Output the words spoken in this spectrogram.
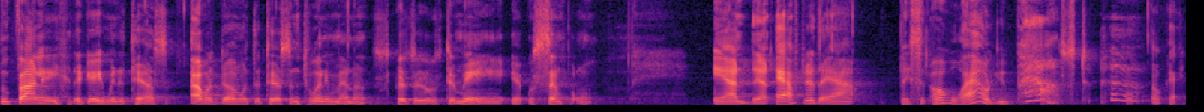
And finally, they gave me the test. I was done with the test in 20 minutes because it was, to me, it was simple. And then after that, they said, oh, wow, you passed. okay.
